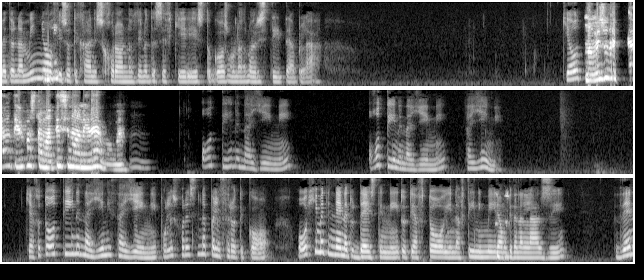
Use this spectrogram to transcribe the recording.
Με το να μην νιώθεις ότι χάνεις χρόνο δίνοντας ευκαιρίες στον κόσμο να γνωριστείτε απλά. Και ό,τι... Νομίζω τελικά ότι έχω σταματήσει να ονειρεύομαι. Ό,τι είναι να γίνει, ό,τι είναι να γίνει, θα γίνει. Και αυτό το ό,τι είναι να γίνει θα γίνει, πολλές φορές είναι απελευθερωτικό. Όχι με την έννοια του destiny, το ότι αυτό είναι, αυτή είναι η μοίρα μου και δεν αλλάζει. Δεν,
